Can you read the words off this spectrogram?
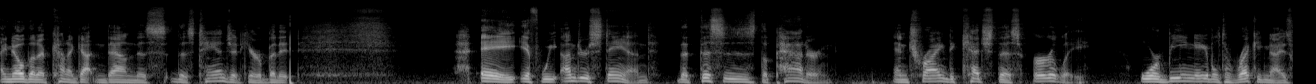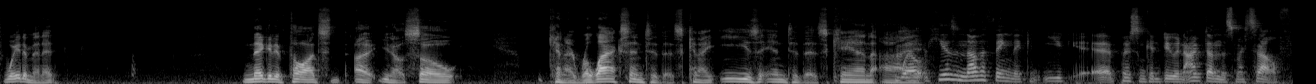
I know that I've kind of gotten down this this tangent here, but it a if we understand that this is the pattern and trying to catch this early or being able to recognize wait a minute negative thoughts uh, you know so can I relax into this? Can I ease into this? Can I? Well, here's another thing that can, you, a person can do, and I've done this myself,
